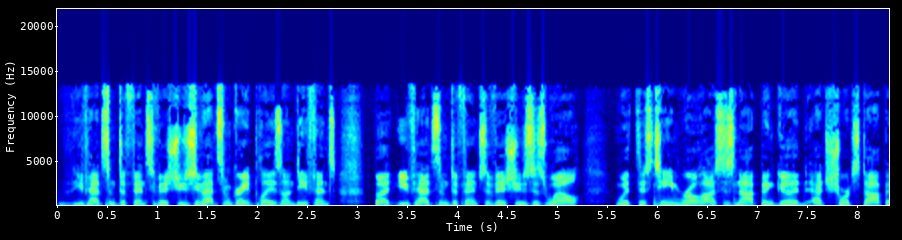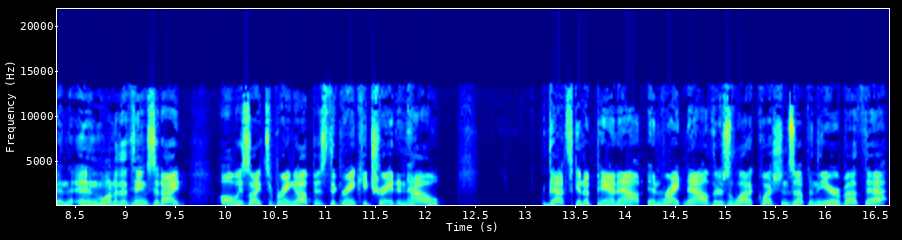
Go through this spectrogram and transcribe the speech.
You've had some defensive issues. You've had some great plays on defense, but you've had some defensive issues as well with this team. Rojas has not been good at shortstop. And and one of the things that I always like to bring up is the Greinke trade and how that's going to pan out. And right now there's a lot of questions up in the air about that.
